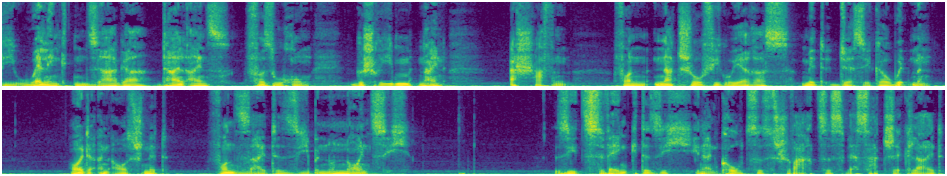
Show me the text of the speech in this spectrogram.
die Wellington-Saga Teil 1 Versuchung. Geschrieben, nein, erschaffen von Nacho Figueras mit Jessica Whitman. Heute ein Ausschnitt von Seite 97. Sie zwängte sich in ein kurzes schwarzes Versace-Kleid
